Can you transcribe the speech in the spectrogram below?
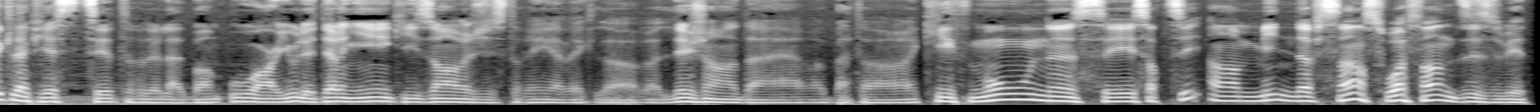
Avec la pièce titre de l'album Who Are You, le dernier qu'ils ont enregistré avec leur légendaire batteur Keith Moon. C'est sorti en 1978.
